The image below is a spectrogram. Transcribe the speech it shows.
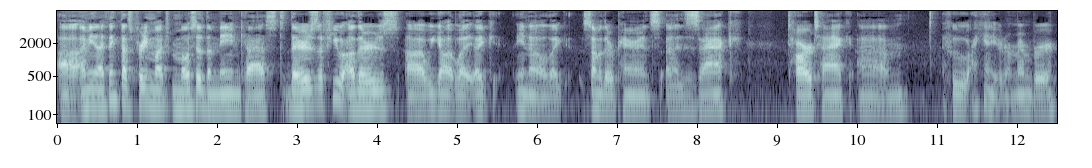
Uh, I mean, I think that's pretty much most of the main cast. There's a few others. Uh, we got like like you know like some of their parents. Uh, Zach Tartak, um, who I can't even remember.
